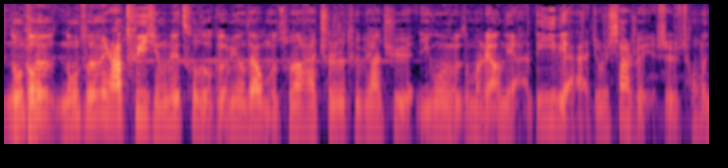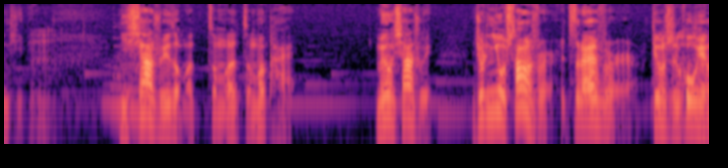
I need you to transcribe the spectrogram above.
农村农村为啥推行这厕所革命，在我们村还迟迟推不下去？一共有这么两点，第一点就是下水是成问题，嗯，你下水怎么怎么怎么排？没有下水，就是你有上水、自来水定时供应，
